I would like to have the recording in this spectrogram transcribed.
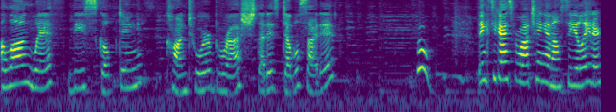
along with the sculpting contour brush that is double-sided. Thanks you guys for watching and I'll see you later.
